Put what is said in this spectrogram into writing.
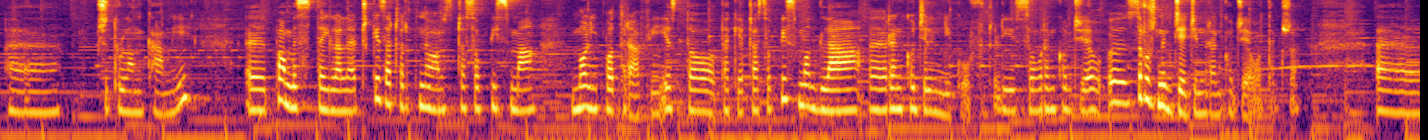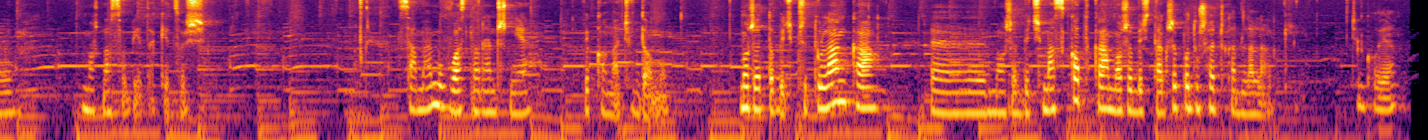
e, przytulankami. E, Pomysł tej laleczki zaczerpnęłam z czasopisma Moli Potrafi. Jest to takie czasopismo dla e, rękodzielników, czyli są e, z różnych dziedzin rękodzieło, także e, można sobie takie coś samemu własnoręcznie wykonać w domu. Może to być przytulanka, może być maskotka, może być także poduszeczka dla lalki. Dziękuję.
